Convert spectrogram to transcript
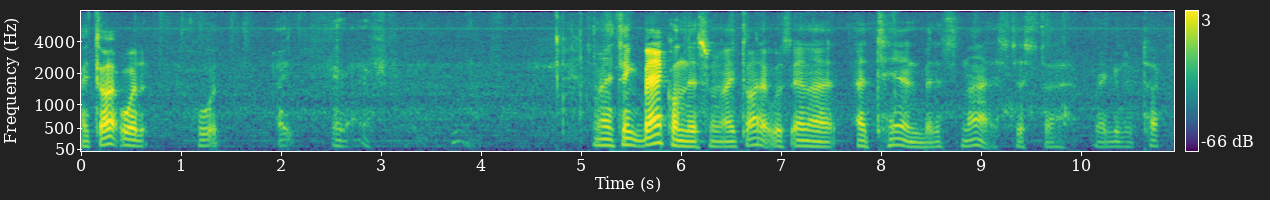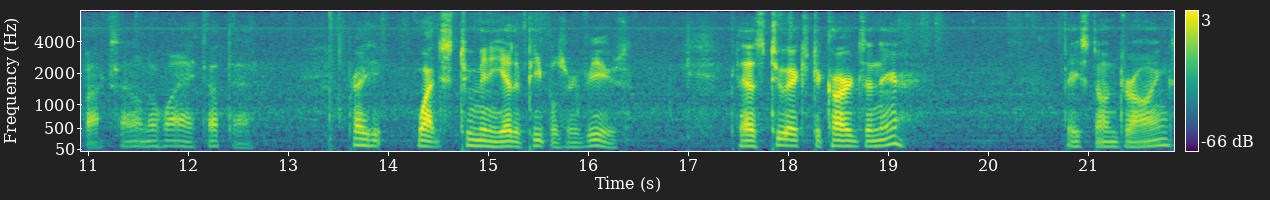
I thought what, what, I, when I think back on this one, I thought it was in a, a tin, but it's not. It's just a regular tuck box. I don't know why I thought that. Probably watched too many other people's reviews. But it has two extra cards in there based on drawings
